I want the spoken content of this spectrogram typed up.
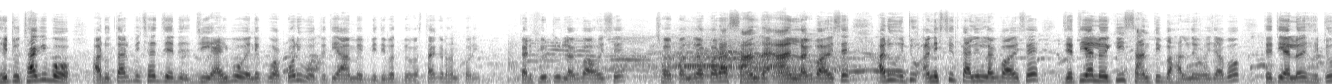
সেইটো থাকিব আৰু তাৰপিছত যে যি আহিব এনেকুৱা কৰিব তেতিয়া আমি বিধিবদ্ধ ব্যৱস্থা গ্ৰহণ কৰিম কাৰ্ফিউটো লগোৱা হৈছে ছয় পোন্ধৰৰ পৰা শান্ত আইন লগোৱা হৈছে আৰু এইটো অনিশ্চিতকালীন লগোৱা হৈছে যেতিয়ালৈকে শান্তি বাহাল হৈ যাব তেতিয়ালৈ সেইটো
